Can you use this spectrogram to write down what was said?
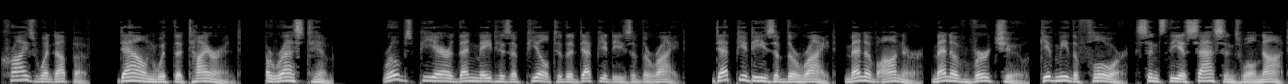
Cries went up of, "'Down with the tyrant! Arrest him!' Robespierre then made his appeal to the deputies of the right. "'Deputies of the right, men of honor, men of virtue, give me the floor, since the assassins will not.'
